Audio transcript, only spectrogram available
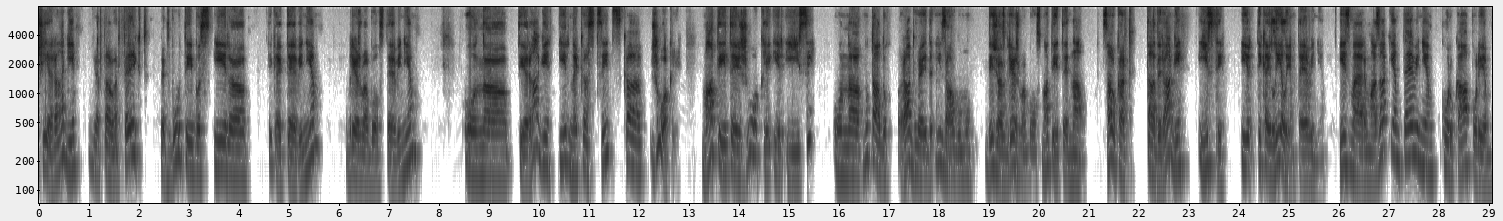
Šie ragi, ja tā var teikt, pēc būtības ir uh, tikai tēviņiem, briežvābols tēviņiem. Un uh, tie ragi ir nekas cits kā žokļi. Matītei žokļi ir īsi, un uh, nu, tādu ragveida izaugumu dižās briežvābols matītei nav. Savukārt tādi ragi īsti ir tikai lieliem tēviņiem. Izmēra mazākiem tēviņiem, kuru kāpuriem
